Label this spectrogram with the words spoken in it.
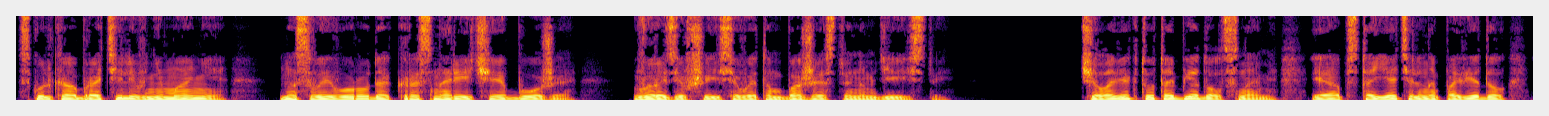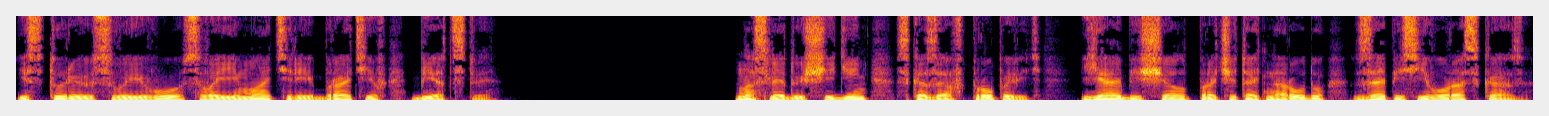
сколько обратили внимание на своего рода красноречие Божие, выразившееся в этом божественном действии. Человек тут обедал с нами и обстоятельно поведал историю своего, своей матери и братьев бедствия. На следующий день, сказав проповедь, я обещал прочитать народу запись его рассказа.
